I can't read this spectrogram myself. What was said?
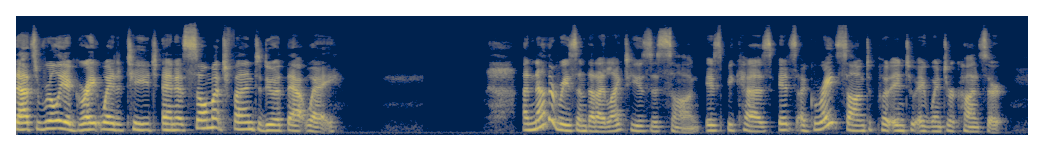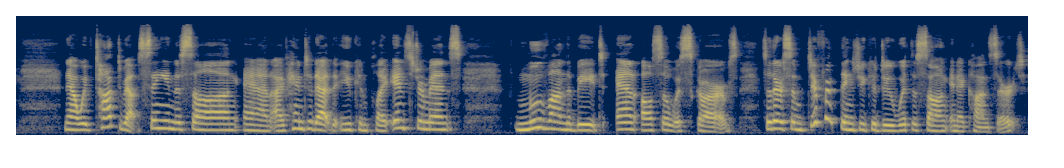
That's really a great way to teach, and it's so much fun to do it that way. Another reason that I like to use this song is because it's a great song to put into a winter concert. Now, we've talked about singing the song, and I've hinted at that you can play instruments, move on the beat, and also with scarves. So, there's some different things you could do with the song in a concert.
